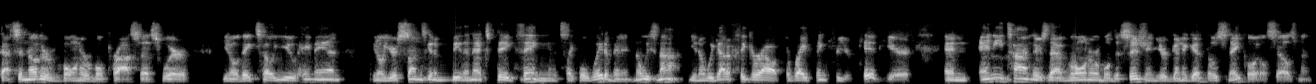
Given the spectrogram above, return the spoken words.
that's another vulnerable process where you know they tell you hey man you know your son's going to be the next big thing and it's like well wait a minute no he's not you know we got to figure out the right thing for your kid here and anytime there's that vulnerable decision you're going to get those snake oil salesmen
